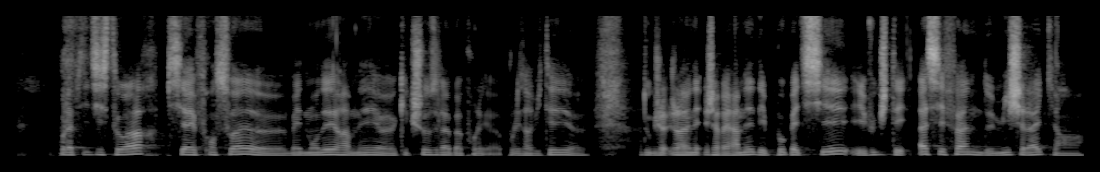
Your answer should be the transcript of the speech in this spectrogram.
pour la petite histoire, Pierre et François euh, m'avaient demandé de ramener euh, quelque chose là bas pour, les, pour les invités. Donc j'avais ramené des pots pâtissiers et vu que j'étais assez fan de est un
